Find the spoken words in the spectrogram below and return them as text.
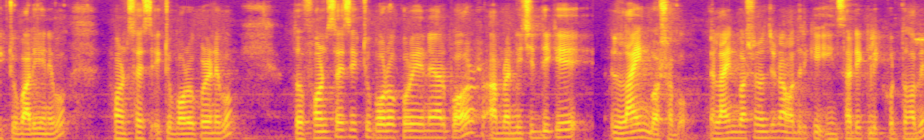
একটু বাড়িয়ে নেব। ফন্ট সাইজ একটু বড় করে নেব। তো ফন্ট সাইজ একটু বড় করে নেওয়ার পর আমরা নিচের দিকে লাইন বসাবো। লাইন বসানোর জন্য আমাদেরকে ইনসার্টে ক্লিক করতে হবে।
